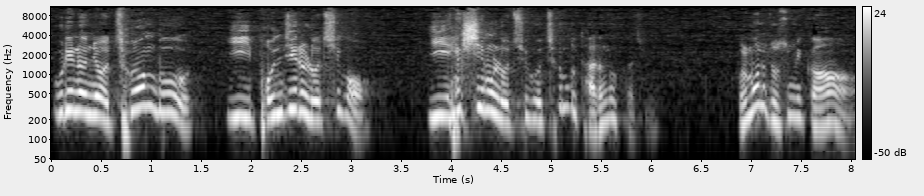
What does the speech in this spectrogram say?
우리는요, 전부 이 본질을 놓치고, 이 핵심을 놓치고, 전부 다른 것 가지고. 얼마나 좋습니까?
